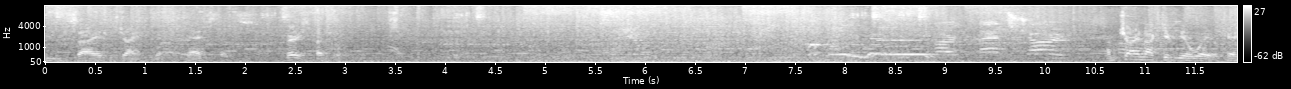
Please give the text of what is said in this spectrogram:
inside the giant nest that's very special. I'm trying not to give you away, okay?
